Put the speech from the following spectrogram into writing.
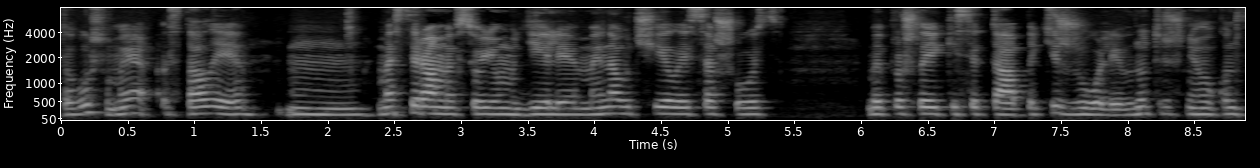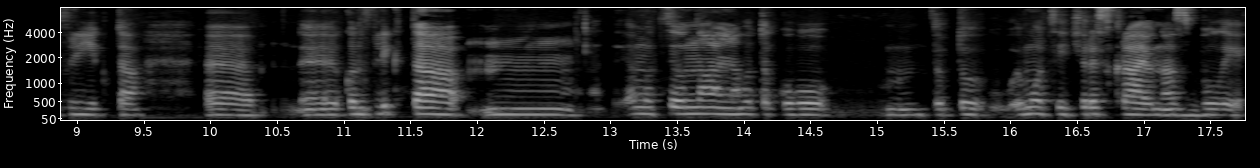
того, що ми стали м, мастерами в своєму ділі, ми навчилися щось, ми пройшли якісь етапи, тяжолі, внутрішнього конфлікту, е, е, конфлікта емоціонального такого, тобто емоції через край у нас були.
